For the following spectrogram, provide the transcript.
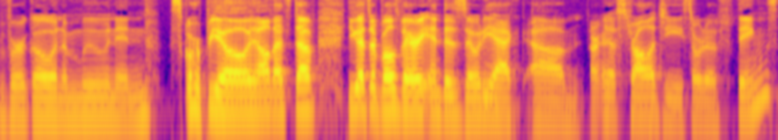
Virgo and a moon and Scorpio and all that stuff. You guys are both very into zodiac um, or astrology sort of things,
